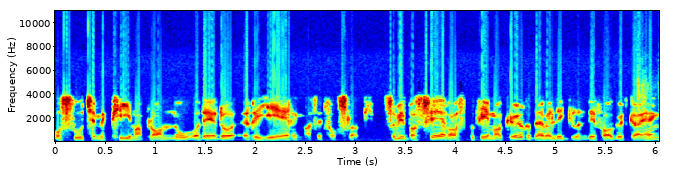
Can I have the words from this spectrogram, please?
og Så kommer klimaplanen nå, og det er da regjeringa sitt forslag. Så Vi baserer oss på Klimakur, det er veldig grundig fagutgreiing.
